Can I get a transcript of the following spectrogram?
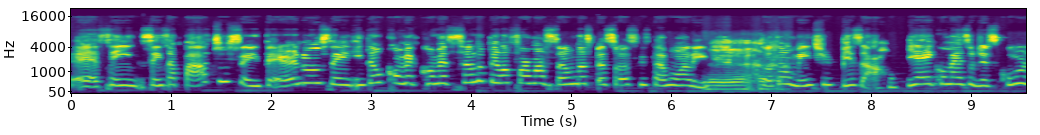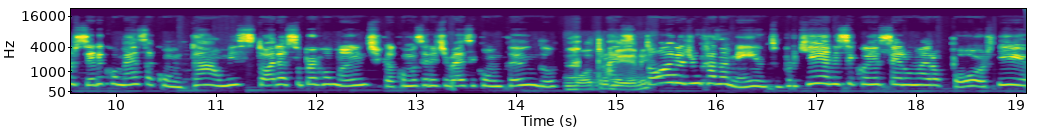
é, sem, sem sapatos, sem terno, sem. Então, come, começando pela formação das pessoas que estavam ali. É. Totalmente bizarro. E aí começa o discurso e ele começa a contar uma história super romântica, como se ele estivesse contando um outro a meme. história de um casamento, porque eles se conheceram no aeroporto e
